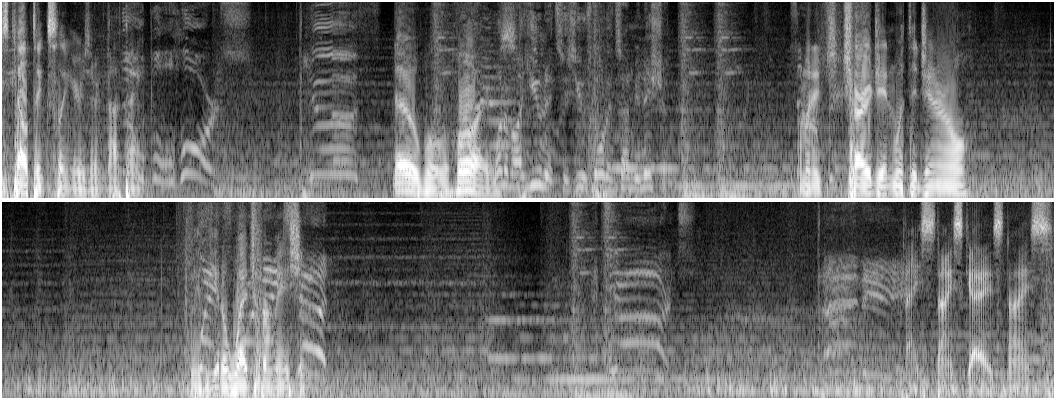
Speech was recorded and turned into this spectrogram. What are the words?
These Celtic slingers are nothing. Noble horse! Youth! Noble horse. One of our units has used all its ammunition. I'm gonna charge in with the general. Maybe get a wedge formation. Nice, nice guys, nice.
